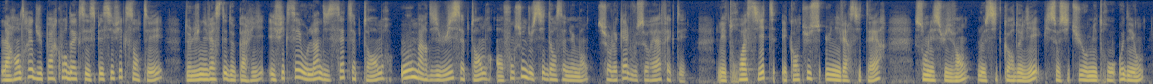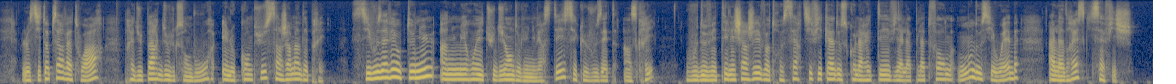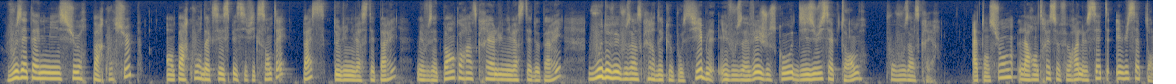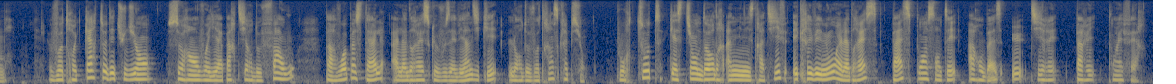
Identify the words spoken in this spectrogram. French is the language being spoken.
La rentrée du parcours d'accès spécifique santé de l'Université de Paris est fixée au lundi 7 septembre ou mardi 8 septembre en fonction du site d'enseignement sur lequel vous serez affecté. Les trois sites et campus universitaires sont les suivants. Le site Cordelier, qui se situe au métro Odéon, le site Observatoire, près du Parc du Luxembourg, et le campus Saint-Germain-des-Prés. Si vous avez obtenu un numéro étudiant de l'université, c'est que vous êtes inscrit. Vous devez télécharger votre certificat de scolarité via la plateforme Mon dossier web à l'adresse qui s'affiche. Vous êtes admis sur Parcoursup, en parcours d'accès spécifique santé, PASS, de l'Université de Paris, mais vous n'êtes pas encore inscrit à l'Université de Paris. Vous devez vous inscrire dès que possible et vous avez jusqu'au 18 septembre pour vous inscrire. Attention, la rentrée se fera le 7 et 8 septembre. Votre carte d'étudiant sera envoyée à partir de fin août par voie postale à l'adresse que vous avez indiquée lors de votre inscription. Pour toute question d'ordre administratif, écrivez-nous à l'adresse passe.santé.u-paris.fr.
